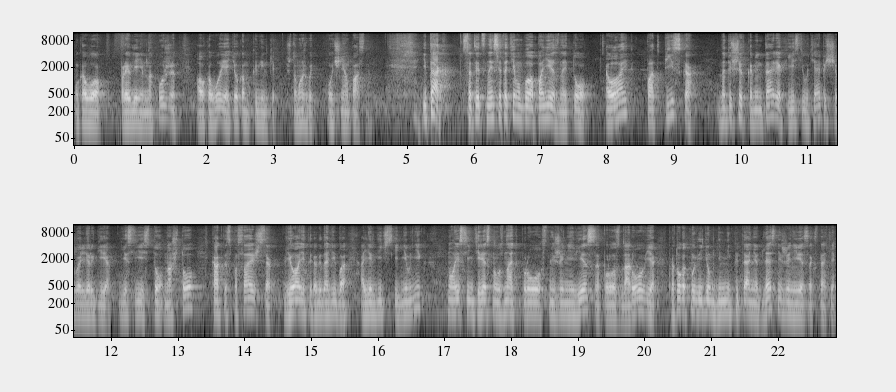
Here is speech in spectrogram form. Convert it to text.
у кого проявлением на коже, а у кого и отеком квинки, что может быть очень опасно. Итак, соответственно, если эта тема была полезной, то лайк, подписка, Напиши в комментариях, есть ли у тебя пищевая аллергия. Если есть, то на что, как ты спасаешься, вела ли ты когда-либо аллергический дневник. Ну а если интересно узнать про снижение веса, про здоровье, про то, как мы ведем дневник питания для снижения веса, кстати,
